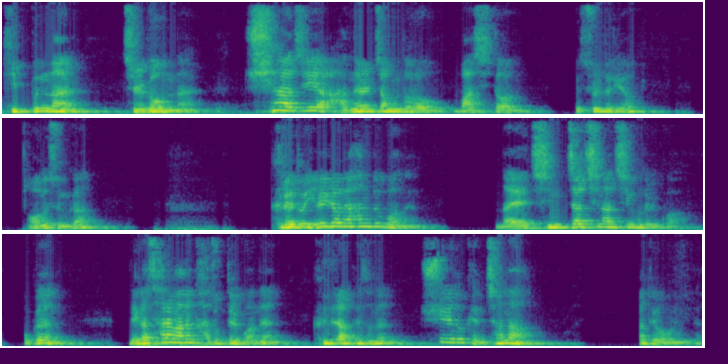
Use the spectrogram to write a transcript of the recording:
기쁜 날, 즐거운 날, 취하지 않을 정도로 마시던 그 술들이요. 어느 순간 그래도 1년에 한두 번은 나의 진짜 친한 친구들과 혹은 내가 사랑하는 가족들과는 그들 앞에서는 취해도 괜찮아 가 되어버립니다.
